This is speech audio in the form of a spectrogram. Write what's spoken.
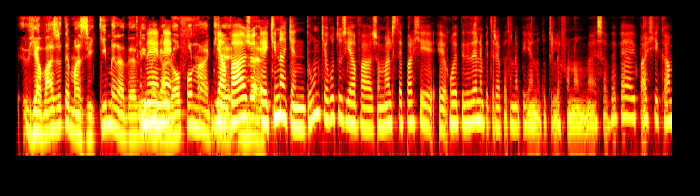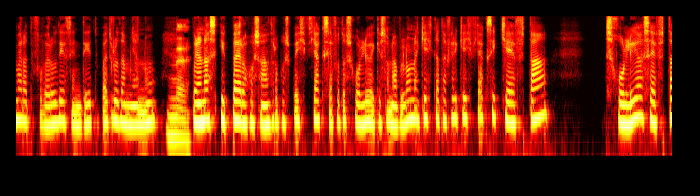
Διαβάζετε μαζί κείμενα, δηλαδή ναι, ναι. μεγαλόφωνα. Ναι. Και... Διαβάζω, ναι. εκείνα κεντούν και εγώ τους διαβάζω. Μάλιστα υπάρχει, εγώ επειδή δεν επιτρέπεται να πηγαίνω το τηλέφωνο μου μέσα, βέβαια υπάρχει η κάμερα του φοβερού διευθυντή, του Πέτρου Δαμιανού, ναι. που είναι ένας υπέροχος άνθρωπος που έχει φτιάξει αυτό το σχολείο εκεί στον Αυλώνα και έχει καταφέρει και έχει φτιάξει και 7 σχολεία σε 7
